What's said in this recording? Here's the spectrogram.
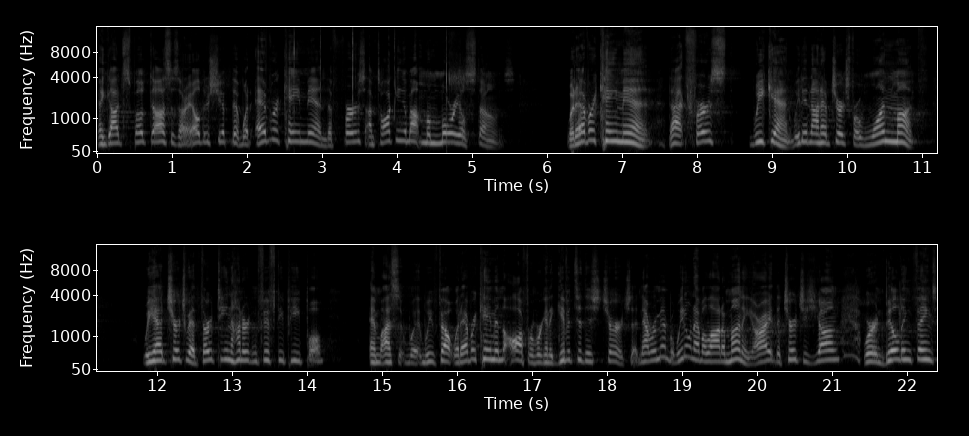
And God spoke to us as our eldership that whatever came in, the first, I'm talking about memorial stones, whatever came in that first weekend, we did not have church for one month. We had church, we had 1,350 people. And I, we felt whatever came in the offer, we're going to give it to this church. Now, remember, we don't have a lot of money, all right? The church is young. We're in building things.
